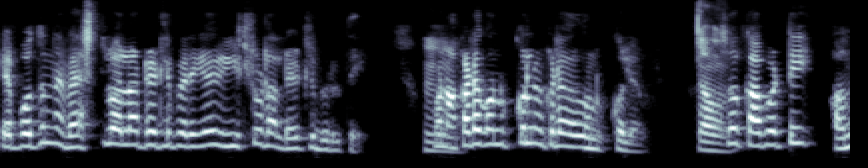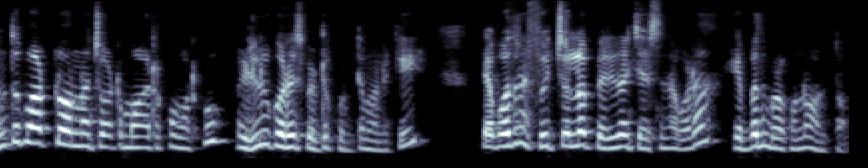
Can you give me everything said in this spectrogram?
రేపు పొద్దున్న వెస్ట్లో అలా రేట్లు పెరిగాయి ఈస్ట్లో అలా రేట్లు పెరుగుతాయి మనం Hmm. అక్కడ కొనుక్కోలేం ఇక్కడ కొనుక్కోలేం అవును. సో కాబట్టి అందుబాటులో ఉన్న చోట వరకు మనకు ఇల్లు కొనేసి పెట్టుకుంటే మనకి రేపు పొద్దున ఫ్యూచర్లో పెరిగిన చేసినా కూడా ఇబ్బంది పడకుండా ఉంటాం.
